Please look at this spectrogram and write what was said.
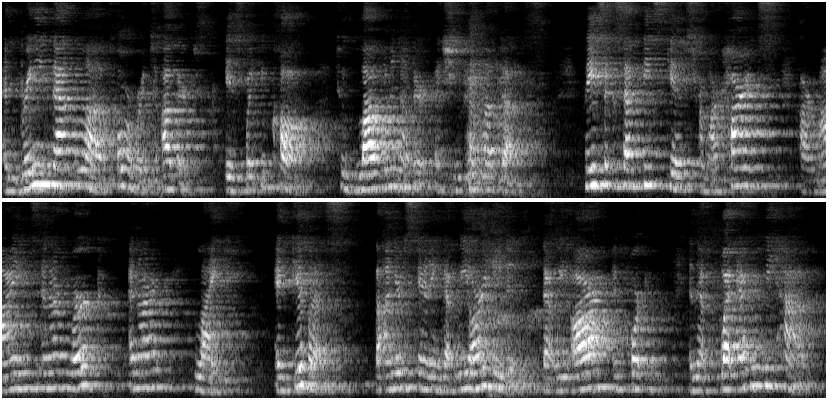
and bringing that love forward to others is what you call to love one another as you have loved us. Please accept these gifts from our hearts, our minds, and our work and our life, and give us the understanding that we are needed, that we are important, and that whatever we have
